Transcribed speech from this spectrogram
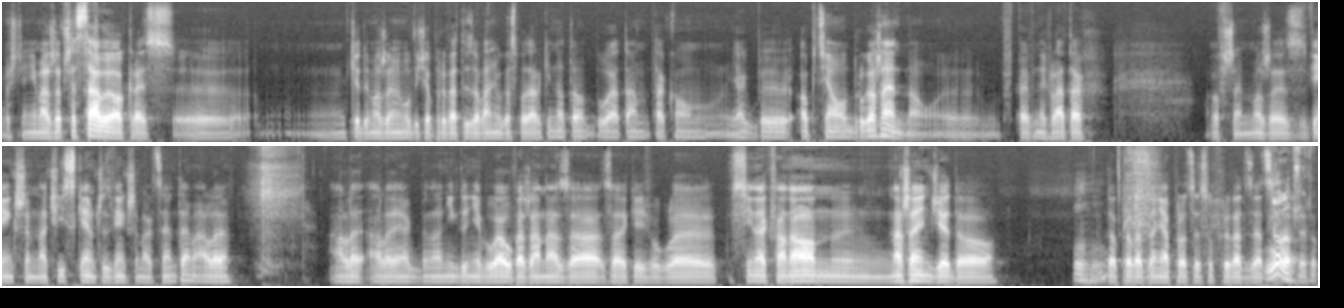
właśnie niemalże przez cały okres, y, kiedy możemy mówić o prywatyzowaniu gospodarki, no to była tam taką jakby opcją drugorzędną. Y, W pewnych latach, owszem, może z większym naciskiem czy z większym akcentem, ale, ale, ale jakby no nigdy nie była uważana za, za jakieś w ogóle sine qua non, y, narzędzie do, Mhm. do prowadzenia procesów prywatyzacji. No dobrze, to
